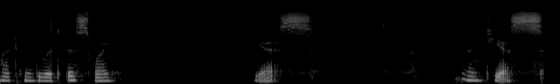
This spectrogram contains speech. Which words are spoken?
Let me do it this way. Yes. And yes.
